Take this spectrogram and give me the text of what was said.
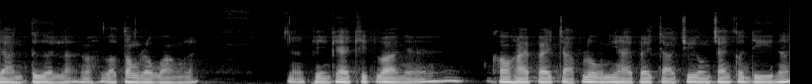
ญาณเตือนแล้ว เราต้องระวังแล้ว เพียงแค่คิดว่าเนี่ยเขาหายไปจากโลกนี้หายไปจากชีวิตของฉันก็ดีนะ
